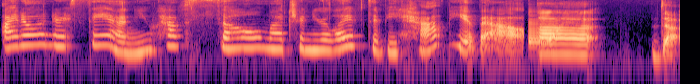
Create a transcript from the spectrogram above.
I don't understand. You have so much in your life to be happy about. Uh, duh.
